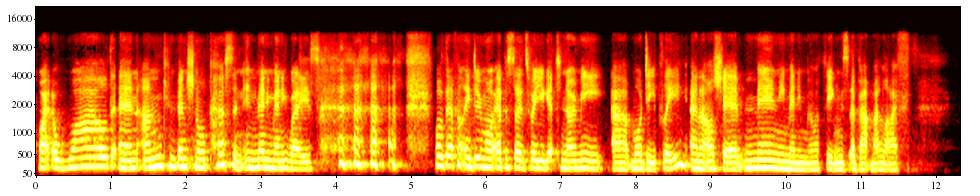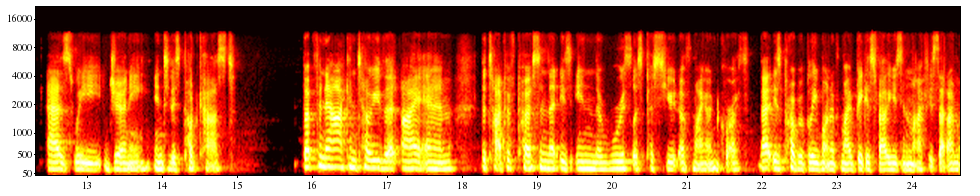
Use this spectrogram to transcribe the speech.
quite a wild and unconventional person in many, many ways. we'll definitely do more episodes where you get to know me uh, more deeply, and I'll share many, many more things about my life as we journey into this podcast. But for now, I can tell you that I am the type of person that is in the ruthless pursuit of my own growth. That is probably one of my biggest values in life is that I'm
